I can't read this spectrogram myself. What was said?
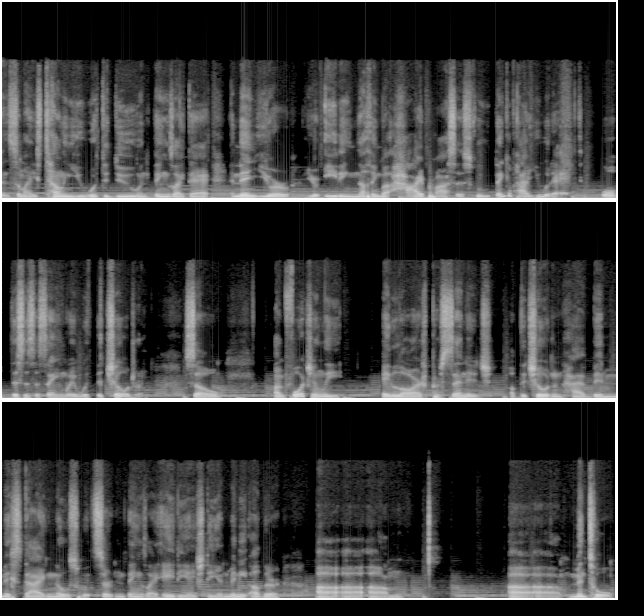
then somebody's telling you what to do and things like that. And then you're you're eating nothing but high processed food. Think of how you would act. Well this is the same way with the children. So unfortunately a large percentage of the children have been misdiagnosed with certain things like ADHD and many other uh, uh, um, uh, mental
